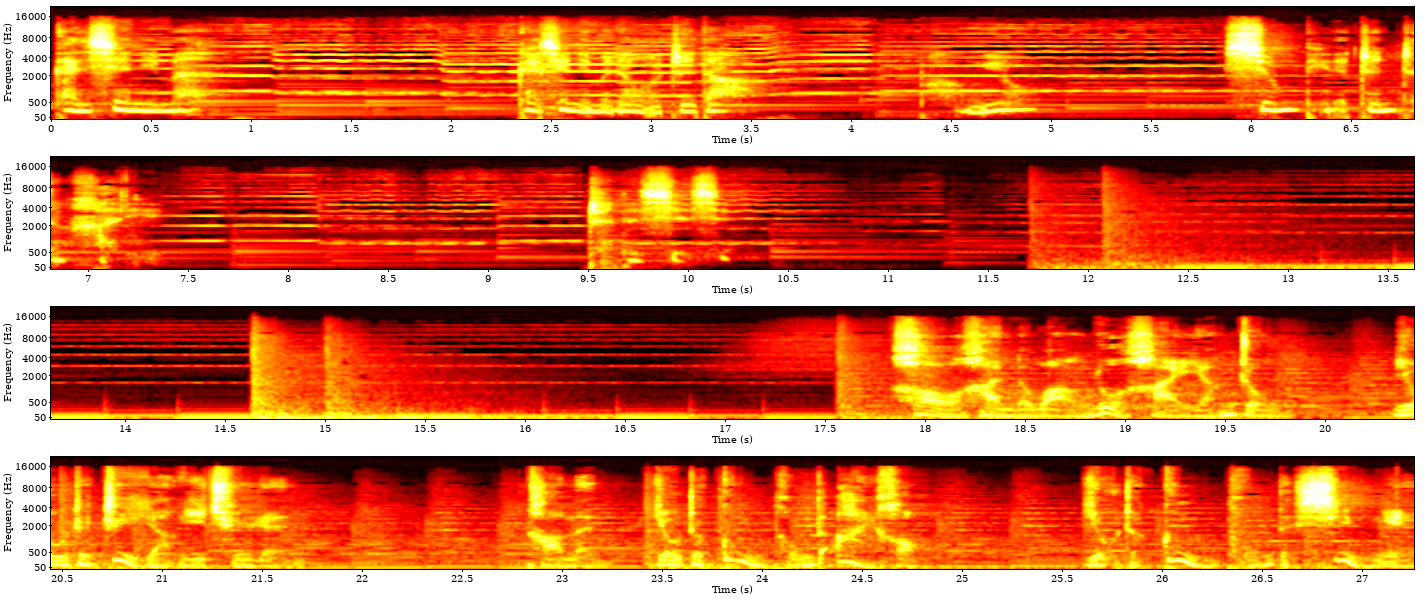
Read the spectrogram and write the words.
感谢你们。感谢你们让我知道朋友、兄弟的真正含义，真的谢谢。浩瀚的网络海洋中，有着这样一群人，他们有着共同的爱好，有着共同的信念，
